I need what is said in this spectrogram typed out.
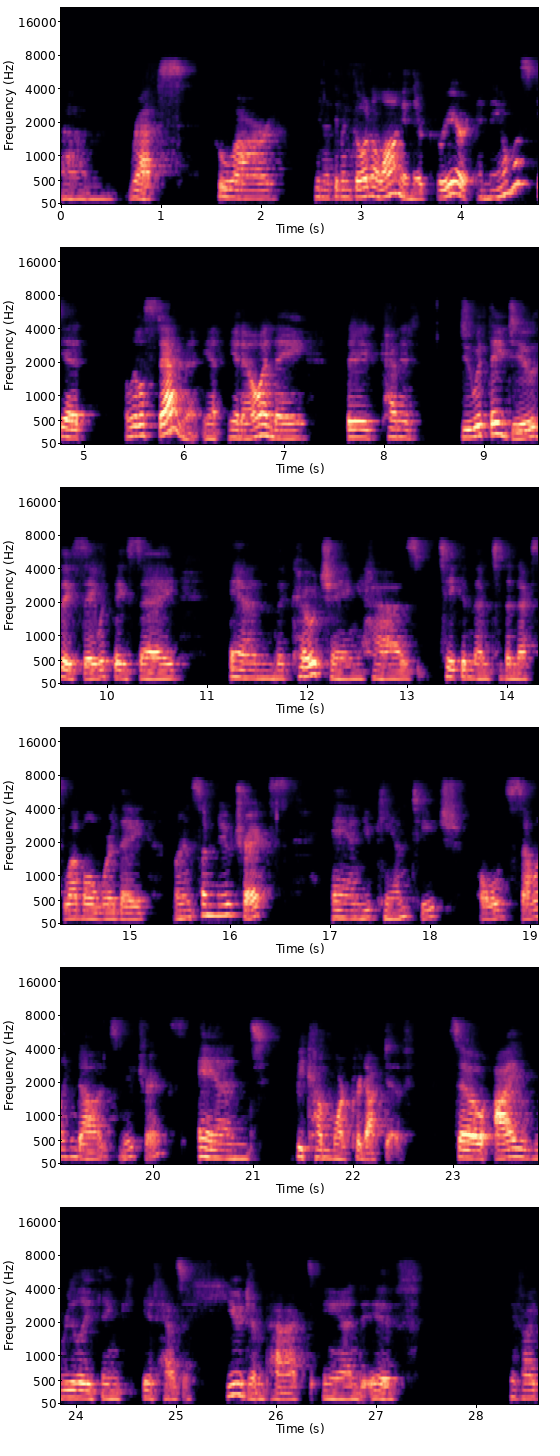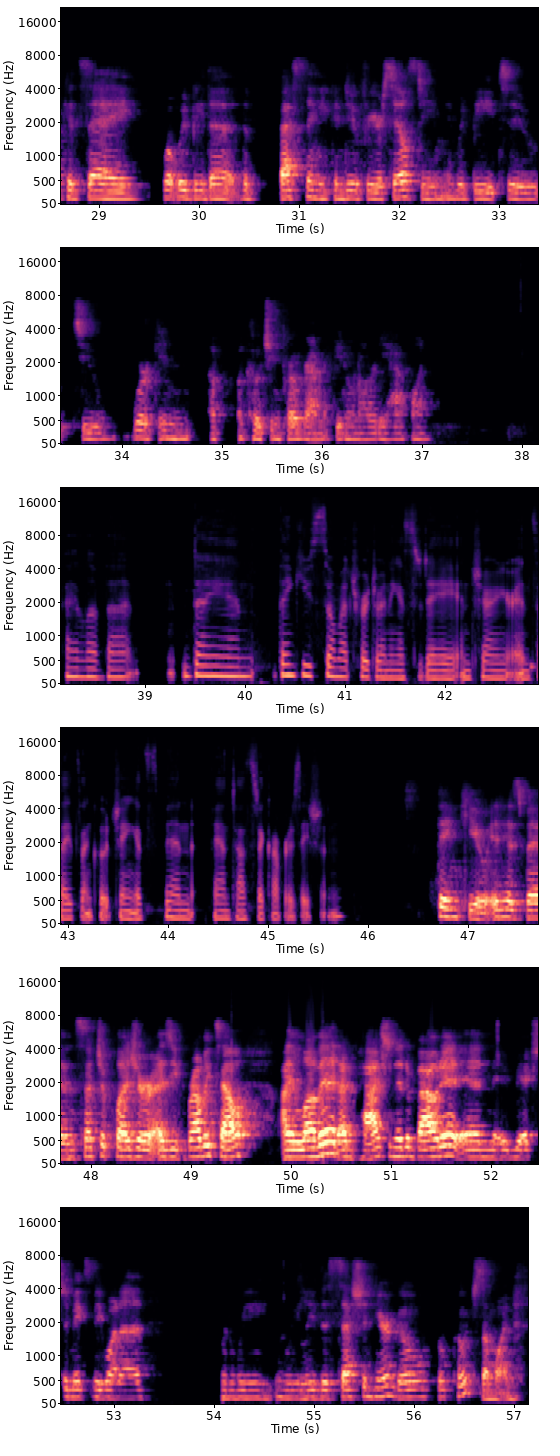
um, reps who are you know they've been going along in their career and they almost get a little stagnant you know and they they kind of do what they do, they say what they say, and the coaching has taken them to the next level where they learn some new tricks and you can teach old selling dogs new tricks and become more productive. So I really think it has a huge impact and if if I could say what would be the the best thing you can do for your sales team, it would be to to work in a, a coaching program if you don't already have one. I love that. Diane, thank you so much for joining us today and sharing your insights on coaching. It's been a fantastic conversation. Thank you. It has been such a pleasure. As you can probably tell, I love it. I'm passionate about it, and it actually makes me want to, when we when we leave this session here, go go coach someone.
